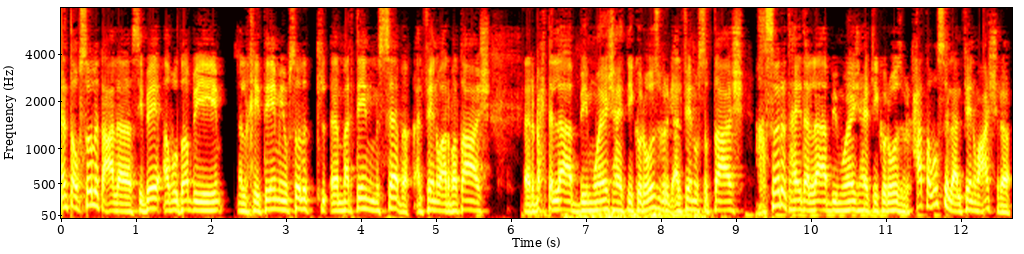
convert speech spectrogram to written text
أنت وصلت على سباق أبو ظبي الختامي وصلت مرتين من السابق 2014 ربحت اللقب بمواجهة نيكو روزبرغ 2016 خسرت هيدا اللقب بمواجهة نيكو روزبرغ حتى وصل 2010 آه،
